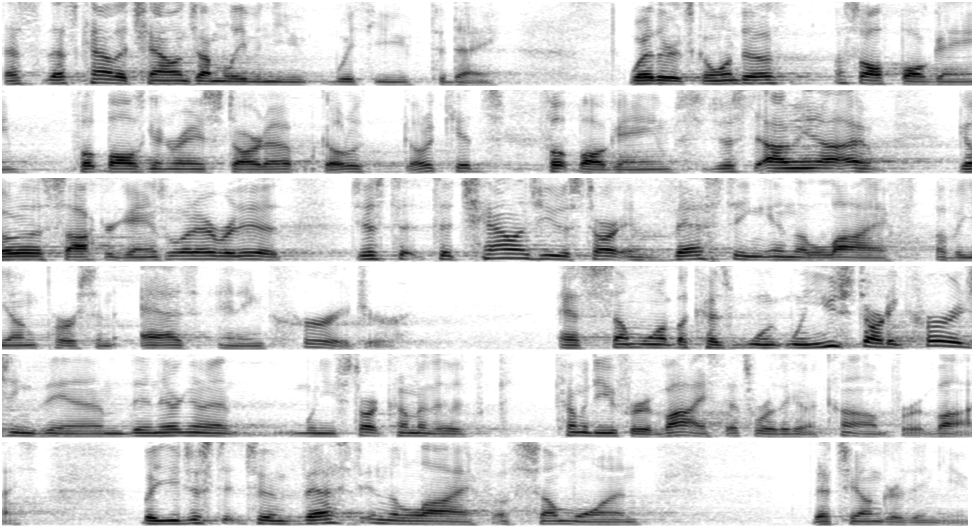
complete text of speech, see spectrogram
That's, that's kind of the challenge I'm leaving you with you today. Whether it's going to a, a softball game, football's getting ready to start up, go to, go to kids' football games. Just, I mean, I, go to the soccer games, whatever it is, just to, to challenge you to start investing in the life of a young person as an encourager, as someone, because when, when you start encouraging them, then they're going to, when you start coming to, coming to you for advice, that's where they're going to come for advice. But you just, to invest in the life of someone that's younger than you.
